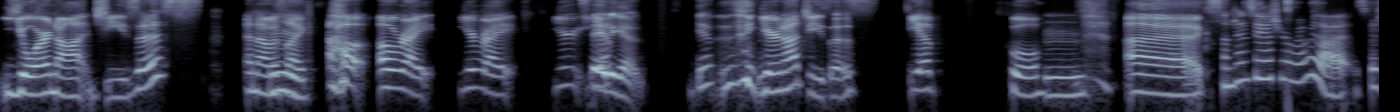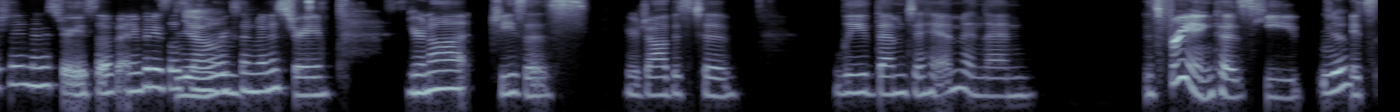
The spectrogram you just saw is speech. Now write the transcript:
you're not Jesus. And I was Mm. like, oh, oh right, you're right. You're Say it again. yep. you're not Jesus. Yep. Cool. Mm. Uh sometimes you have to remember that, especially in ministry. So if anybody's listening Yeah. who works in ministry, you're not Jesus. Your job is to lead them to him and then it's freeing because he Yeah. it's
